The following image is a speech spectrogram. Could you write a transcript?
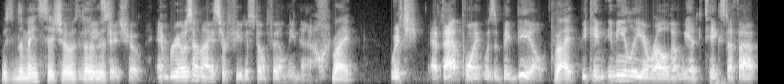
Was it the main stage show? The main was- stage show. Embryos on Ice or Fetus Don't Fail Me Now, Right. which at that point was a big deal. Right. Became immediately irrelevant. We had to take stuff out.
